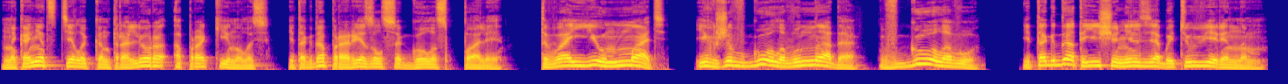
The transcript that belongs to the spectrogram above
Наконец тело контролера опрокинулось, и тогда прорезался голос Пали. «Твою мать! Их же в голову надо! В голову! И тогда-то еще нельзя быть уверенным!»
